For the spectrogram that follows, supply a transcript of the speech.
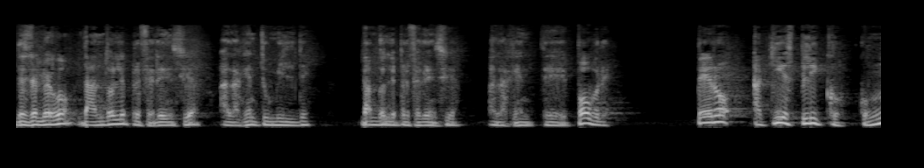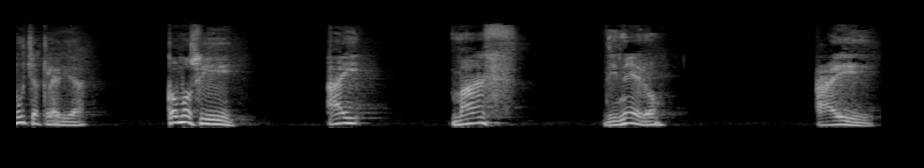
desde luego, dándole preferencia a la gente humilde, dándole preferencia a la gente pobre. Pero aquí explico con mucha claridad cómo si hay más dinero, hay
